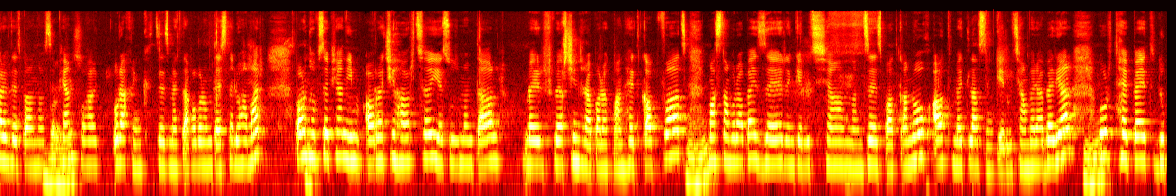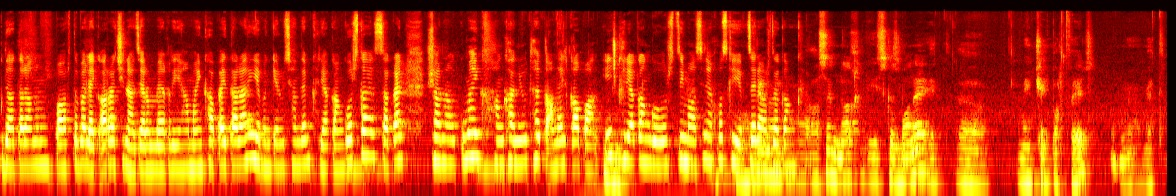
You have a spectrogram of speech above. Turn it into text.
Բարև ձեզ, պարոն Հովսեփյան։ Ուրախ ենք ձեզ մեր տաղավարում տեսնելու համար։ Պարոն Հովսեփյան, իմ առաջի հարցը ես ուզում եմ տալ մեր վերջին հրապարակման հետ կապված, մասնավորապես ձեր ընկերության ձեզ պատկանող At Metlas ընկերության վերաբերյալ, որ թեպետ դուք դատարանում պարտվել եք առաջին Ազիարում Մեղրի համայնքապետարանի եւ ընկերության դեմ քրեական գործ կա, սակայն շարունակում եք հանքանյութը տանել կապան։ Ինչ քրեական գործի մասին է խոսքը եւ ձեր արձագանքը։ Ասեմ նախ ի սկզբանե այդ մենք չենք պարտվել այդ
